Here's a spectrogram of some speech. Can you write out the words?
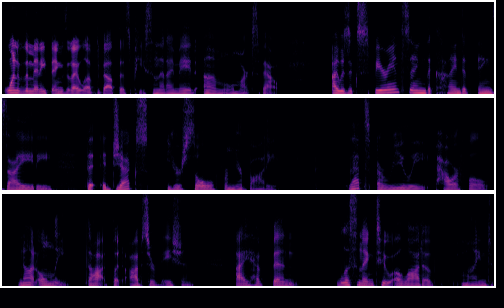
one of the many things that I loved about this piece and that I made um, little marks about, I was experiencing the kind of anxiety that ejects your soul from your body. That's a really powerful, not only thought, but observation. I have been listening to a lot of mind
